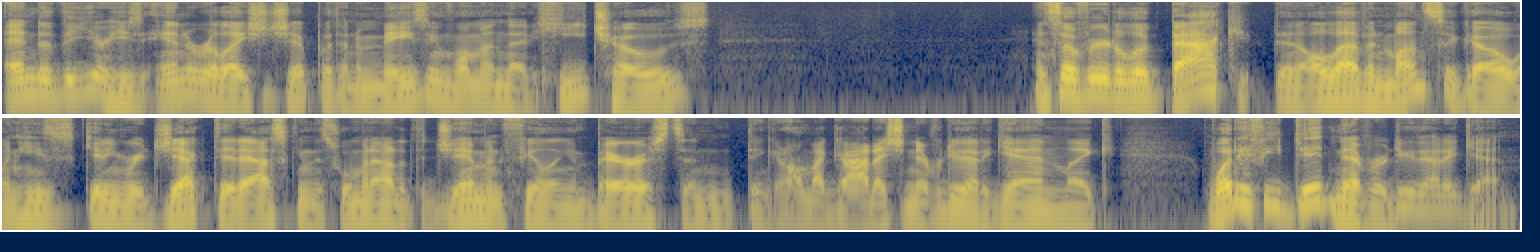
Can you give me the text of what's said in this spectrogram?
End of the year, he's in a relationship with an amazing woman that he chose. And so if we were to look back 11 months ago when he's getting rejected, asking this woman out at the gym and feeling embarrassed and thinking, oh my God, I should never do that again. Like, what if he did never do that again?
